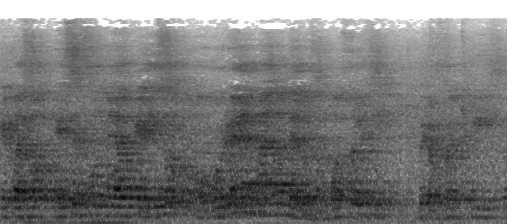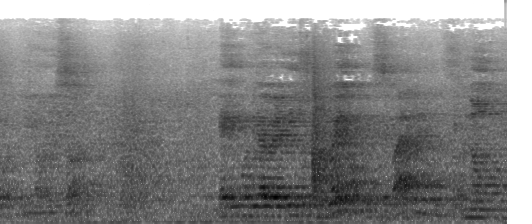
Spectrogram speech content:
¿qué pasó? Ese fue un milagro que él hizo, ocurrió en las manos de los apóstoles, pero fue Cristo y no hizo. Él podría haber dicho, pues bueno, que se vayan. No,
